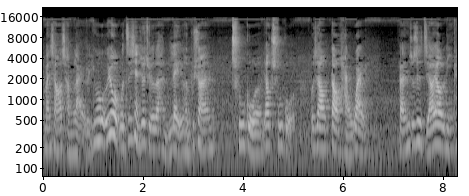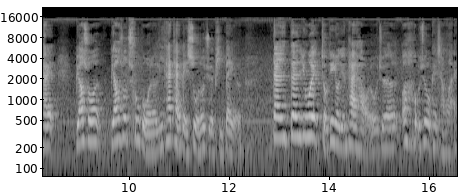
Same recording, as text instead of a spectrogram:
蛮想要常来的，因为因为我之前就觉得很累，很不喜欢出国，要出国或是要到海外，反正就是只要要离开，不要说不要说出国了，离开台北市我都觉得疲惫了。但但因为酒店有点太好了，我觉得哦，我觉得我可以常来。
